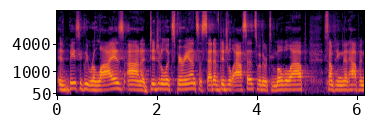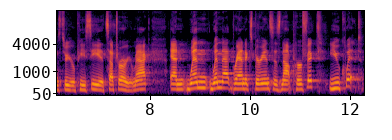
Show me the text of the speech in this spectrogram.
it basically relies on a digital experience, a set of digital assets, whether it's a mobile app, something that happens through your PC, et cetera, or your Mac. And when, when that brand experience is not perfect, you quit,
